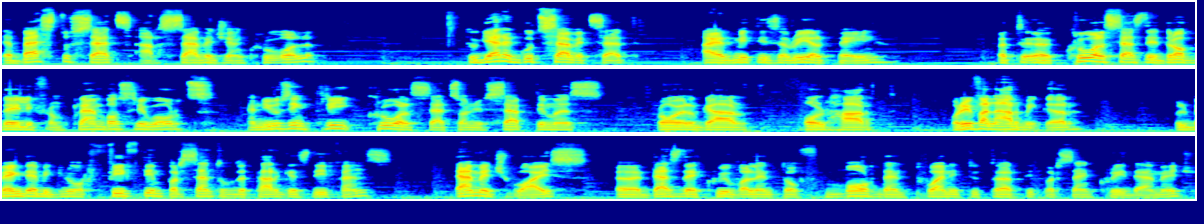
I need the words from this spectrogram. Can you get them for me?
The best two sets are Savage and Cruel. To get a good Savage set, I admit is a real pain, but uh, Cruel sets they drop daily from Clan Boss rewards, and using three Cruel sets on your Septimus, Royal Guard, Cold Heart, or even Armiger will make them ignore 15% of the target's defense. Damage-wise, uh, that's the equivalent of more than 20 to 30% crit damage.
